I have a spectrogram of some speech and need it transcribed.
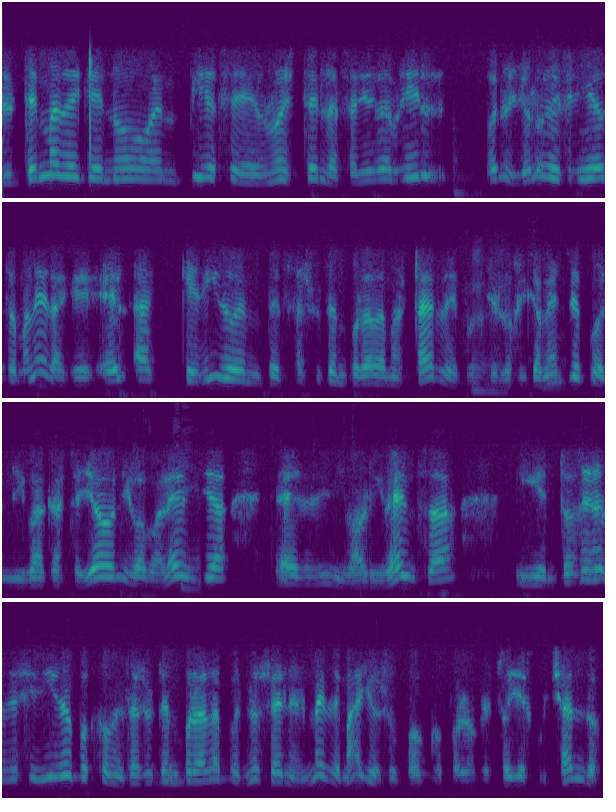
el tema de que no empiece o no esté en la Feria de Abril, bueno, yo lo definí de otra manera, que él ha querido empezar su temporada más tarde, porque uh -huh. lógicamente pues ni va a Castellón, ni va a Valencia, sí. eh, ni va a Olivenza, y entonces ha decidido pues comenzar su temporada pues no sé en el mes de mayo supongo por lo que estoy escuchando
